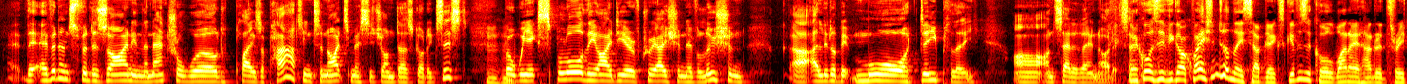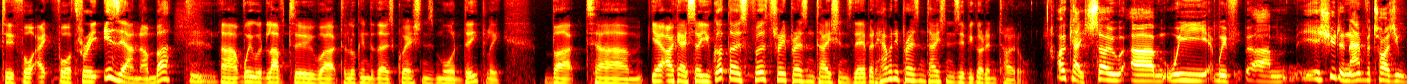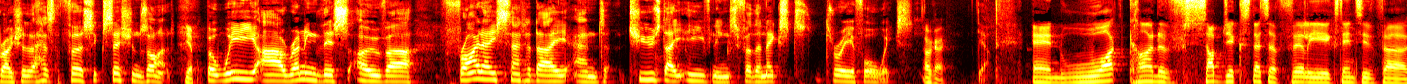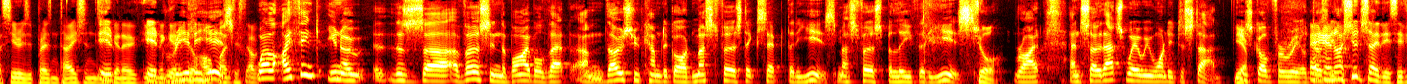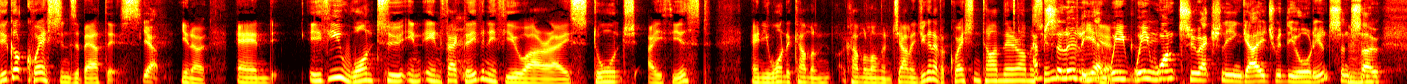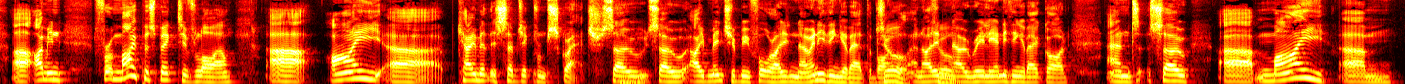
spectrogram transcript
the evidence for design in the natural world plays a part in tonight's message on Does God Exist? Mm-hmm. But we explore the idea of creation and evolution uh, a little bit more deeply uh, on Saturday night at And of course, if you've got questions on these subjects, give us a call. 1 800 324 843 is our number. Uh, we would love to uh, to look into those questions more deeply. But um, yeah, okay, so you've got those first three presentations there, but how many presentations have you got in total? Okay, so um, we we've um, issued an advertising brochure that has the first six sessions on it. Yep. But we are running this over Friday, Saturday, and Tuesday evenings for the next three or four weeks. Okay. Yeah. And what kind of subjects? That's a fairly extensive uh, series of presentations. You're going to get into a whole is. bunch of stuff. Well, I think you know there's uh, a verse in the Bible that um, those who come to God must first accept that He is, must first believe that He is. Sure. Right, and so that's where we wanted to start. Yeah. Is God for real? and, and I should say this: if you've got questions about this, Yeah. you know, and if you want to, in in fact, even if you are a staunch atheist and you want to come and come along and challenge, you're going to have a question time there. I'm assuming. Absolutely, yeah. We we want to actually engage with the audience, and so Mm-hmm. uh, I mean, from my perspective, Lyle. Uh, I uh, came at this subject from scratch. So, so I mentioned before I didn't know anything about the Bible, Mm-hmm. Sure, and I didn't sure. know really anything about God. And so, uh, my um,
